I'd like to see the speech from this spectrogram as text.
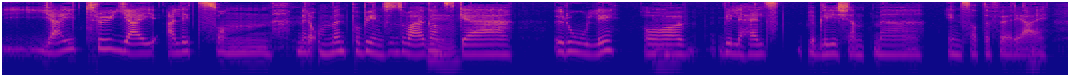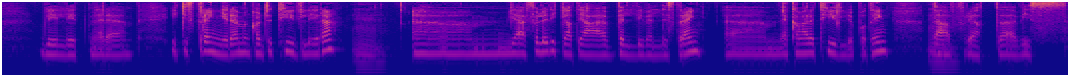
Jeg tror jeg er litt sånn mer omvendt. På begynnelsen så var jeg ganske rolig og ville helst bli kjent med innsatte før jeg blir litt mer Ikke strengere, men kanskje tydeligere. Mm. Jeg føler ikke at jeg er veldig, veldig streng. Um, Jeg kan være tydelig på ting. Det er fordi at eh, hvis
